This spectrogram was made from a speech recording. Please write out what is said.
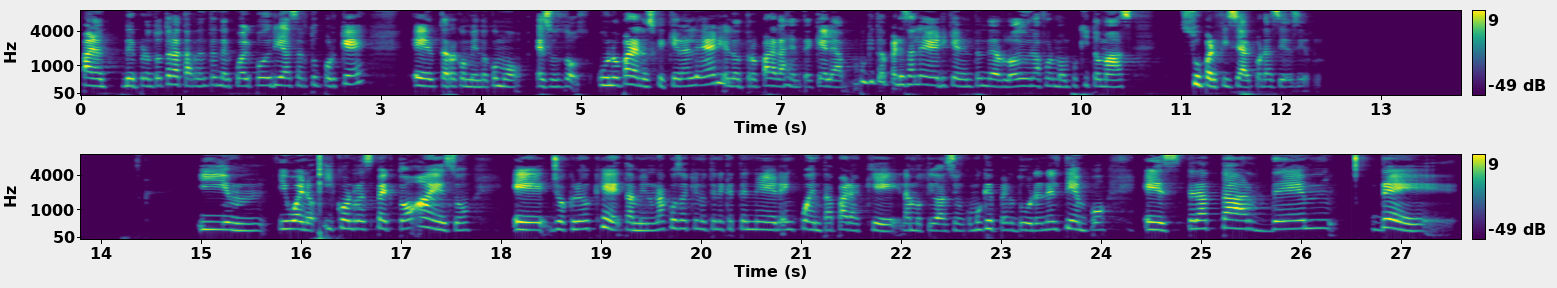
para de pronto tratar de entender cuál podría ser tu por qué, eh, te recomiendo como esos dos. Uno para los que quieran leer y el otro para la gente que le da un poquito de pereza leer y quiere entenderlo de una forma un poquito más superficial, por así decirlo. Y, mm, y bueno, y con respecto a eso, eh, yo creo que también una cosa que uno tiene que tener en cuenta para que la motivación como que perdure en el tiempo es tratar de, mm, de,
